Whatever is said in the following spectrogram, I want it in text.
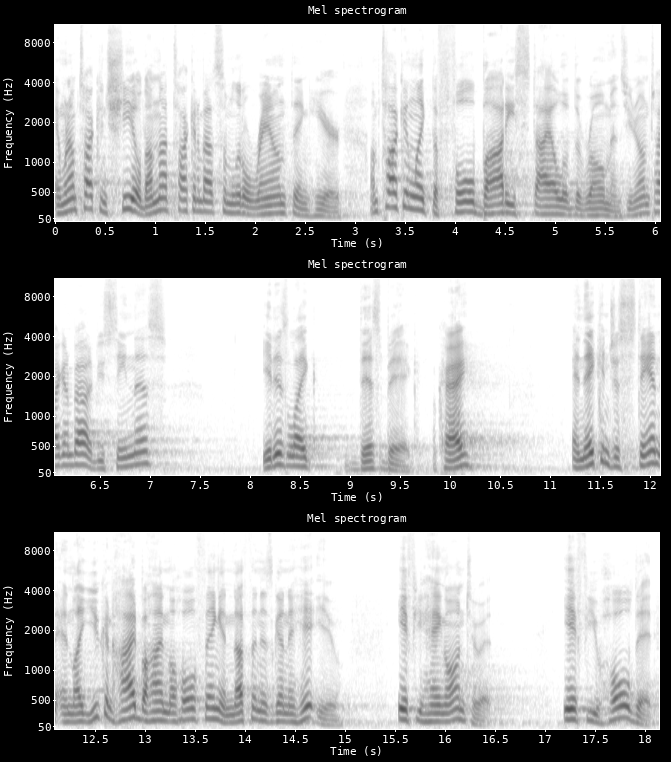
And when I'm talking shield, I'm not talking about some little round thing here. I'm talking like the full body style of the Romans. You know what I'm talking about? Have you seen this? It is like this big, okay? And they can just stand and like you can hide behind the whole thing and nothing is going to hit you if you hang on to it. If you hold it,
